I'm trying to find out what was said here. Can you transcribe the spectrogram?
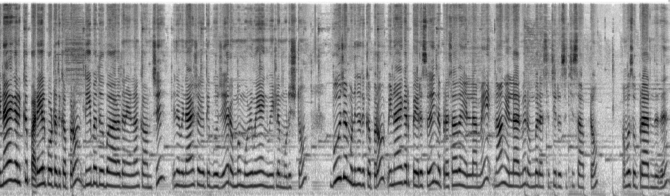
விநாயகருக்கு படையல் போட்டதுக்கப்புறம் தீப தூப ஆராதனையெல்லாம் காமிச்சு இந்த விநாயகர் சதுர்த்தி பூஜையை ரொம்ப முழுமையாக எங்கள் வீட்டில் முடிச்சிட்டோம். பூஜை முடிஞ்சதுக்கப்புறம் விநாயகர் பேர் சொல்லி இந்த பிரசாதம் எல்லாமே நாங்கள் எல்லாருமே ரொம்ப ரசித்து ருசித்து சாப்பிட்டோம். ரொம்ப சூப்பராக இருந்தது.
